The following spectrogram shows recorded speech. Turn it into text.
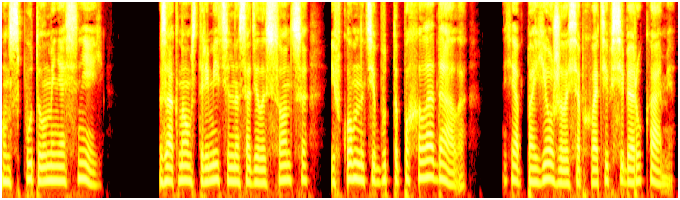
Он спутал меня с ней. За окном стремительно садилось солнце, и в комнате будто похолодало. Я поежилась, обхватив себя руками.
